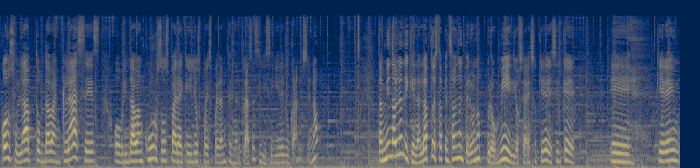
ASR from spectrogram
con su laptop, daban clases o brindaban cursos para que ellos pues puedan tener clases y seguir educándose, ¿no? También hablan de que la laptop está pensada en el peruano promedio, o sea, eso quiere decir que eh, quieren,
